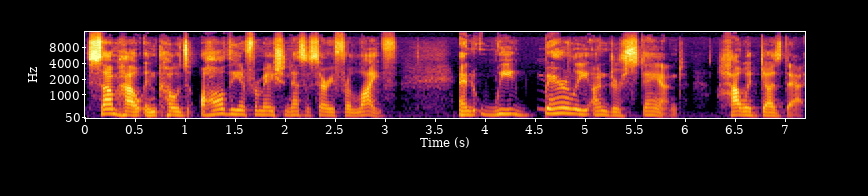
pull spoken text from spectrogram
somehow encodes all the information necessary for life. And we barely understand how it does that.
